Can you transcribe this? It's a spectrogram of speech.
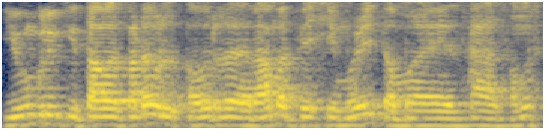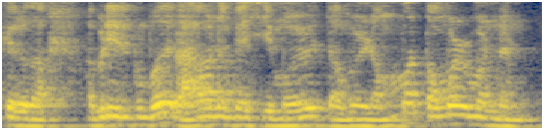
இவங்களுக்கு த கடவுள் அவர் ராமர் பேசிய மொழி தமிழ் ச- சமஸ்கிருதம். அப்படி இருக்கும்போது ராவணன் பேசிய மொழி தமிழ். நம்ம தமிழ் மன்னன்.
